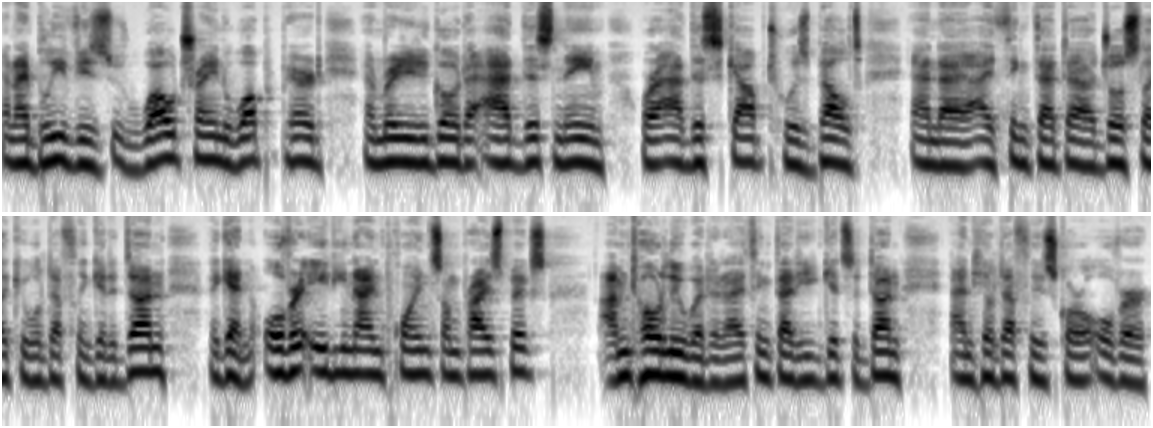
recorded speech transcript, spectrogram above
And I believe he's well trained, well prepared, and ready to go to add this name or add this scalp to his belt. And I, I think that uh, Joe Solecki will definitely get it done. Again, over 89 points on prize picks. I'm totally with it. I think that he gets it done and he'll definitely score over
